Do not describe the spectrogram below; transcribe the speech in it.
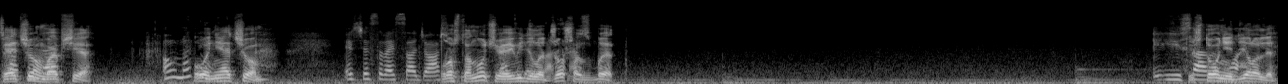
Ты о чем вообще? О, ни о чем. Просто ночью я видела Джоша с Бет. И что они делали?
